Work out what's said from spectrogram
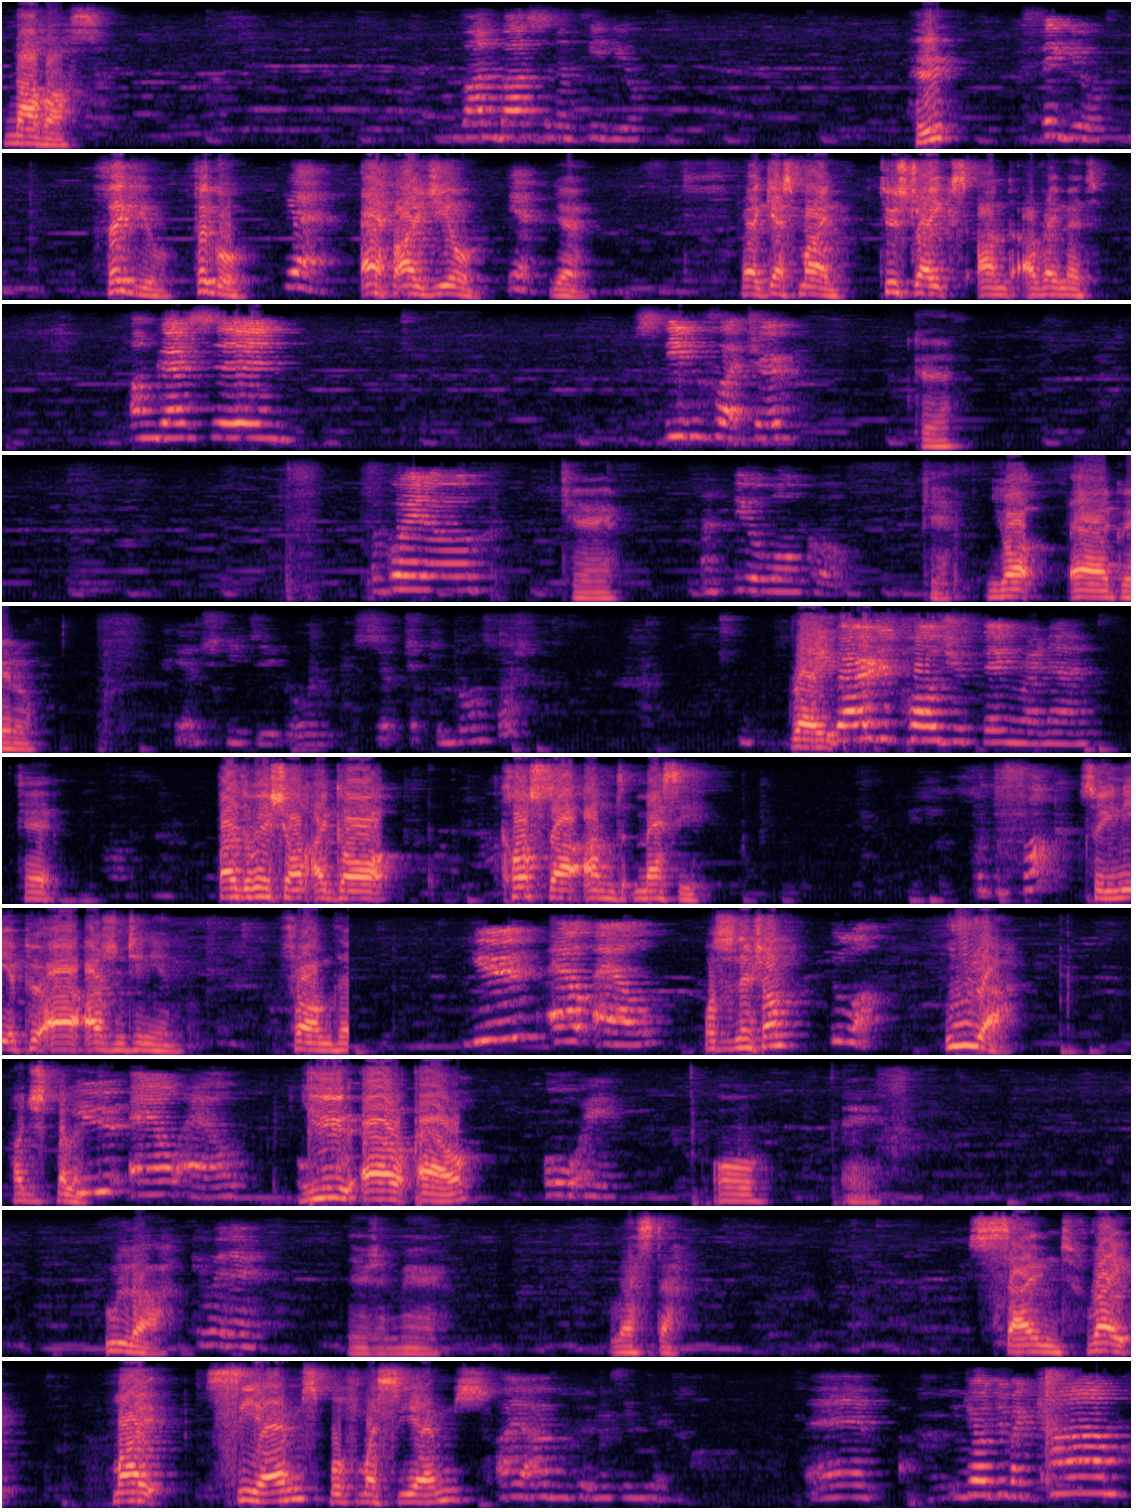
Navas. Van Basten and Figo. Who? Figo. Figo. Figo. Yeah. F I G O. Yeah. Yeah. Right, guess mine. Two strikes and a right mid. I'm guessing. Stephen Fletcher. Okay. Aguero. Okay. And Theo Walcott. Okay. You got uh, Aguero. Okay, I just need to go and search up some bronze first. You Right. better just pause your thing right now. Okay. By the way, Sean, I got Costa and Messi. Fuck? So you need to put uh, Argentinian from the. U L L What's his name, Sean? Ula. Ula. How'd you spell it? U L L U L L O A. O A. Ula. Okay, wait there. There's a mirror. Leicester. Sound. Right. My CMs, both of my CMs. I I haven't put my team here. Um, you want to do my cam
